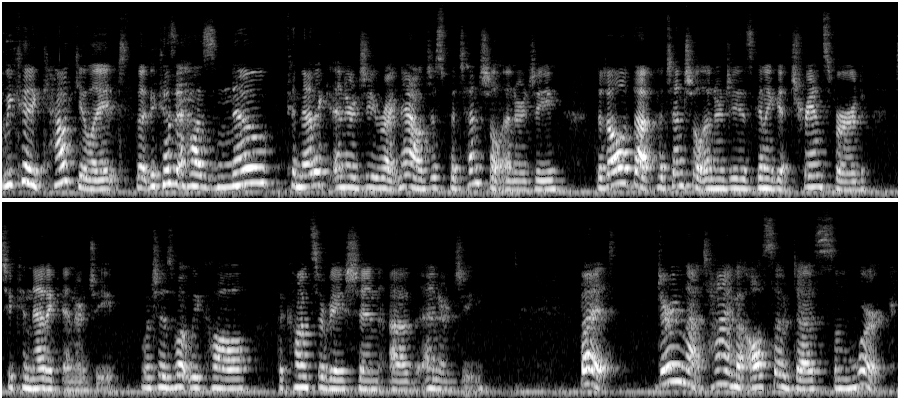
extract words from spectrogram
we could calculate that because it has no kinetic energy right now, just potential energy, that all of that potential energy is going to get transferred to kinetic energy, which is what we call the conservation of energy. But during that time, it also does some work.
